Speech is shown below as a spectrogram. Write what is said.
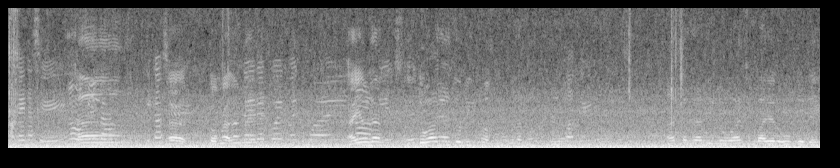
Okay na, sir? No, okay lang. Ah, Ikaw, sir, Ah, tunga lang na. Direct white, white wine. Ayaw lang. Duwa nga tubig mo. Water. At taga niluwan sa Bayer Ubod eh.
